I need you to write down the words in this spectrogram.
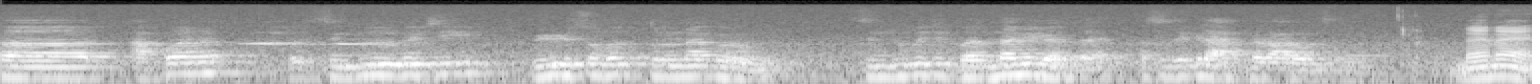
आपण सिंधुदुर्गची बीड सोबत तुलना करून सिंधुदुर्गची बदनामी करताय असं देखील आपल्याला आरोप नाही नाही.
